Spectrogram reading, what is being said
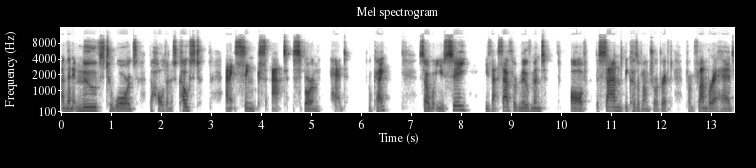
and then it moves towards the Holderness coast and it sinks at Spurn Head. Okay, so what you see is that southward movement of the sand because of longshore drift from Flamborough Head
